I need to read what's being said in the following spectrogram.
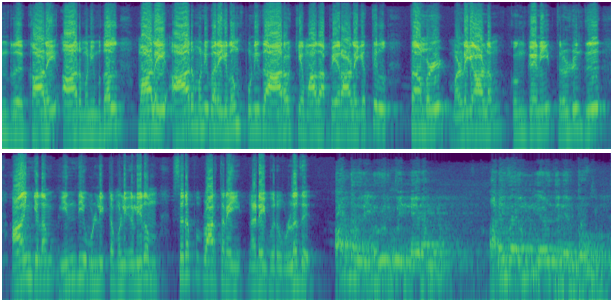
இன்று காலை ஆறு மணி முதல் மாலை ஆறு மணி வரையிலும் புனித ஆரோக்கிய மாதா பேராலயத்தில் தமிழ் மலையாளம் கொங்கணி தெலுங்கு ஆங்கிலம் இந்தி உள்ளிட்ட மொழிகளிலும் சிறப்பு பிரார்த்தனை நடைபெறவுள்ளது. ஆண்டவரின் உயிர்ப்பின் நேரம் அனைவரும் எழுந்து நிற்போம்.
